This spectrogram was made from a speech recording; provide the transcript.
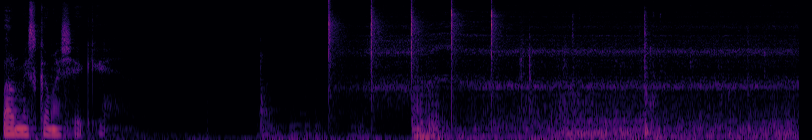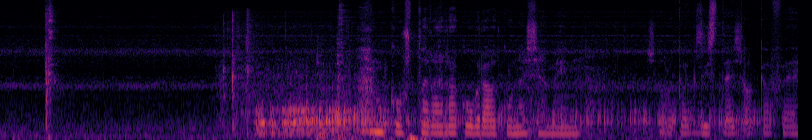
Val més que m'aixequi. Em costarà recobrar el coneixement. Sort que existeix el cafè.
